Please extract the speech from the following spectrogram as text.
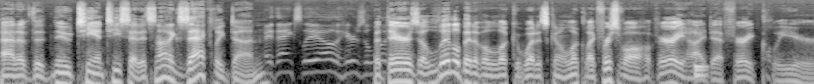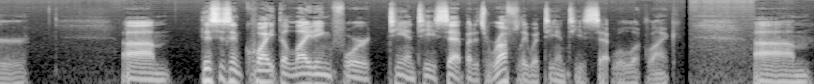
out of the new TNT set. It's not exactly done, Hey, thanks, Leo. Here's a but look. there's a little bit of a look at what it's going to look like. First of all, very high def, very clear. Um, this isn't quite the lighting for TNT set, but it's roughly what TNT set will look like. Um,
